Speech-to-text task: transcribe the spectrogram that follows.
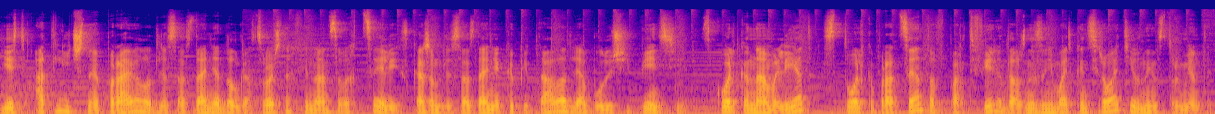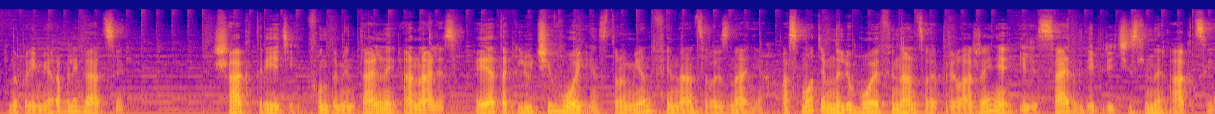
Есть отличное правило для создания долгосрочных финансовых целей, скажем, для создания капитала для будущей пенсии. Сколько нам лет, столько процентов в портфеле должны занимать консервативные инструменты, например, облигации. Шаг третий. Фундаментальный анализ. Это ключевой инструмент в финансовых знаниях. Посмотрим на любое финансовое приложение или сайт, где перечислены акции,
